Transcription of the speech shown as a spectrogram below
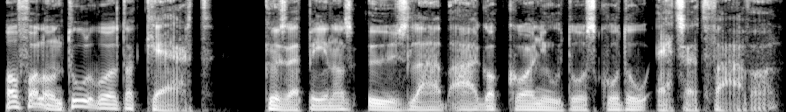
A falon túl volt a kert, közepén az őzláb ágakkal nyújtózkodó ecetfával.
